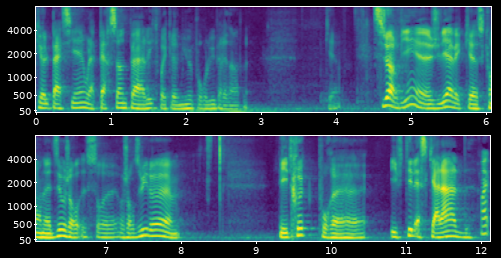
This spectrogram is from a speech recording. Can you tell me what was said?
que le patient ou la personne peut aller qui va être le mieux pour lui présentement. Si je reviens, euh, Julie, avec euh, ce qu'on a dit aujourd'hui, sur- aujourd'hui, là, euh, les trucs pour euh, éviter l'escalade. Ouais.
